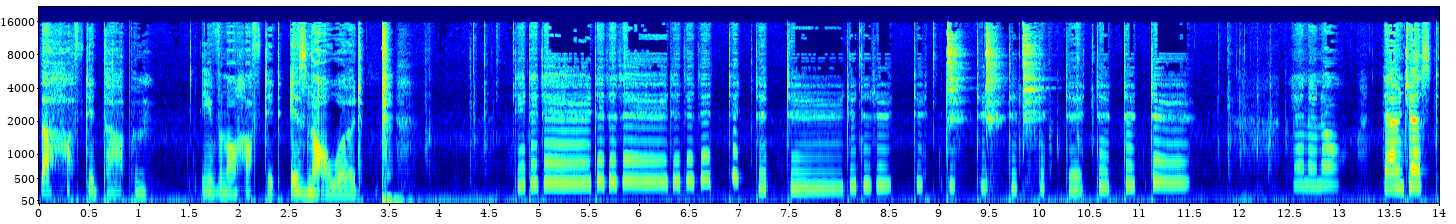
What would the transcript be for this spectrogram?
that have to happen. Even though have to is not a word. No, no, no. Down just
